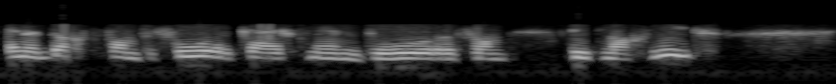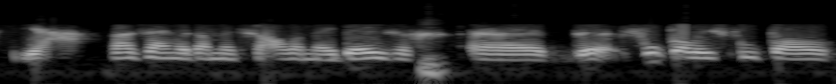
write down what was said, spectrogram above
En een dag van tevoren krijgt men te horen van, dit mag niet. Ja, waar zijn we dan met z'n allen mee bezig? de, voetbal is voetbal.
